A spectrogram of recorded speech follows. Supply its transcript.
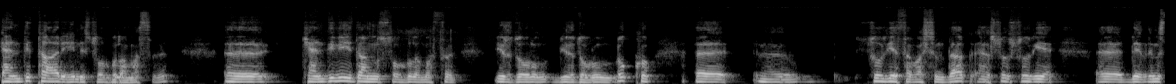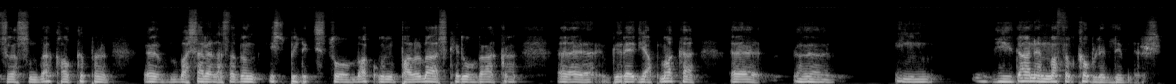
kendi tarihini sorgulaması, e, kendi vicdanını sorgulaması bir zorun bir zorunluluk. E, e, Suriye Savaşı'nda, e, Suriye e, devrimi sırasında kalkıp e, Başar el-Asad'ın işbirlikçisi olmak, onun paralı askeri olarak e, görev yapmak e, vicdanen nasıl kabul edilebilir?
